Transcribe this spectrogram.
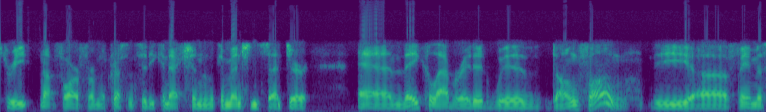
Street, not far from the Crescent City Connection and the Convention Center. And they collaborated with Dong Phuong, the uh, famous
